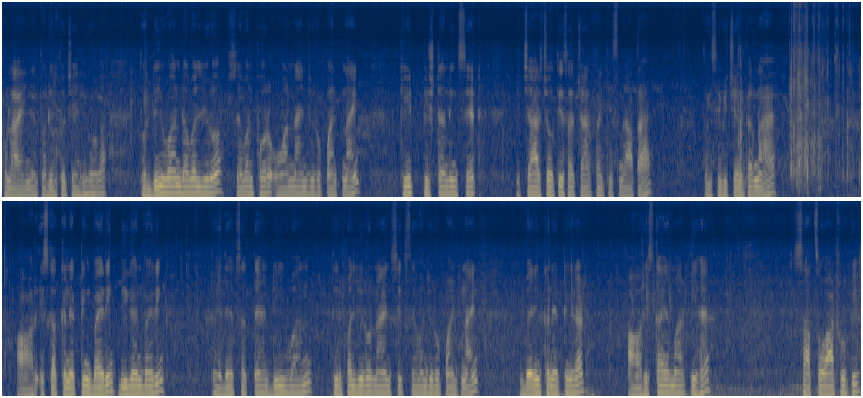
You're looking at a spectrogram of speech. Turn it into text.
खुला है इंजन तो रिंग तो चेंज ही होगा तो D one double zero seven four one nine zero point nine kit piston ring set चार चौंतीस और चार पैंतीस में आता है तो इसे भी चेंज करना है। और इसका connecting bearing big end bearing तो ये देख सकते हैं D one triple zero nine six seven zero point nine bearing connecting rod और इसका एम आर पी है सात सौ आठ रुपीज़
